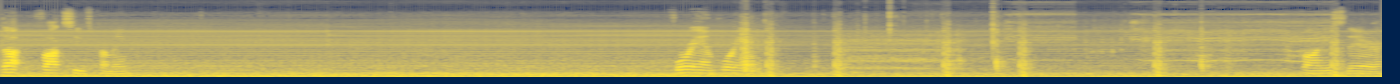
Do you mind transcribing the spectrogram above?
Thought Foxy was coming. Four AM, four AM. Bonnie's there.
